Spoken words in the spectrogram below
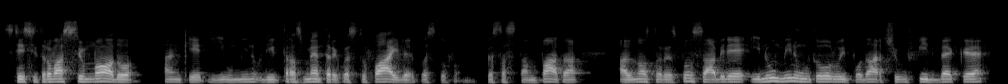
se si trovasse un modo anche di, un minu- di trasmettere questo file, questo, questa stampata al nostro responsabile, in un minuto lui può darci un feedback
